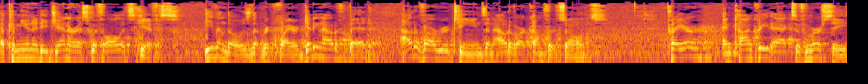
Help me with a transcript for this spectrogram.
A community generous with all its gifts, even those that require getting out of bed, out of our routines, and out of our comfort zones. Prayer and concrete acts of mercy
